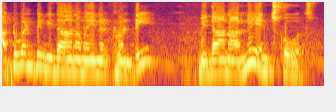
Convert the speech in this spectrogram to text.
అటువంటి విధానమైనటువంటి విధానాన్ని ఎంచుకోవచ్చు.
